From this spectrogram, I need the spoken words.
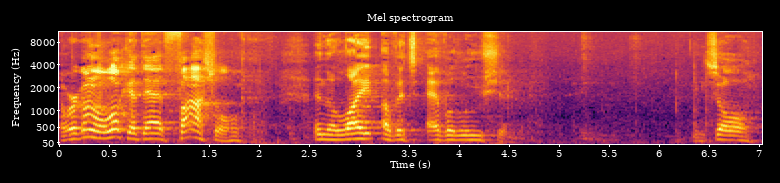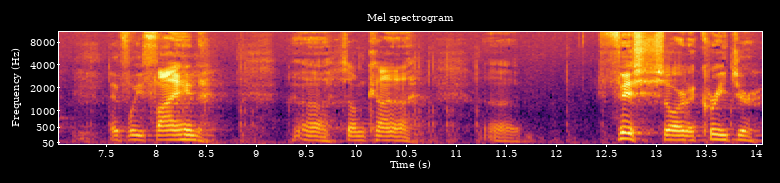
And we're going to look at that fossil in the light of its evolution. And so, if we find uh, some kind of uh, fish sort of creature,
